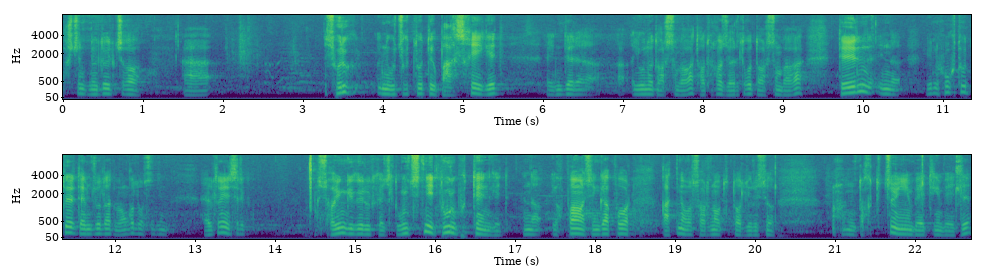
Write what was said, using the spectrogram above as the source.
орчинд нөлөөлж байгаа сөрөг энэ үзэгдлүүдийг багасхыг гээд энэ дээр юунууд орсон байгаа тодорхой зорилгууд орсон байгаа. Дээр нь энэ ер нь хүүхдүүдээр дамжуулаад Монгол улсад энэ авилгын эсрэг соён гэгэрүүлэх ажилд үндэсний дүр бүтээн гэдэг энэ Япон, Сингапур гадны улс орнуудад бол ерөөсөө тогтцсон юм байдгийн байлээ.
